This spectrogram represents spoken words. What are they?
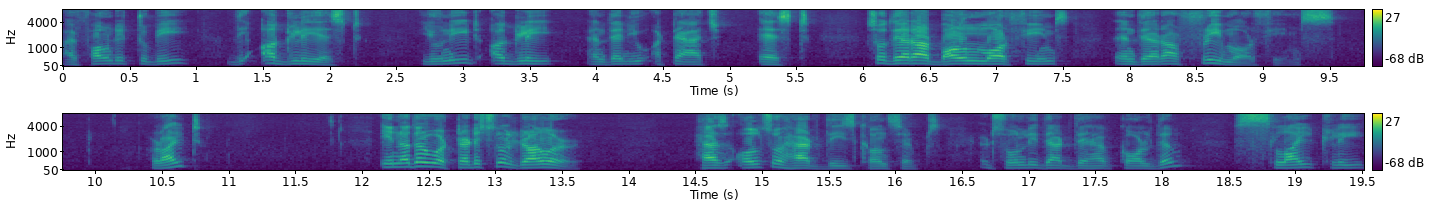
I found it to be the ugliest. You need ugly and then you attach est. So, there are bound morphemes and there are free morphemes, right. In other words, traditional grammar has also had these concepts. It is only that they have called them slightly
